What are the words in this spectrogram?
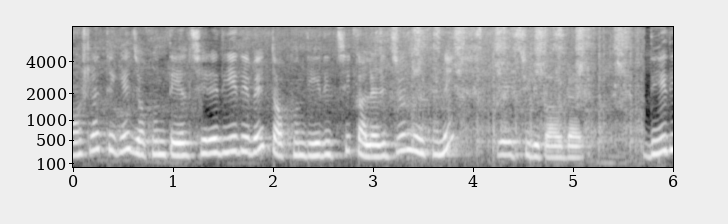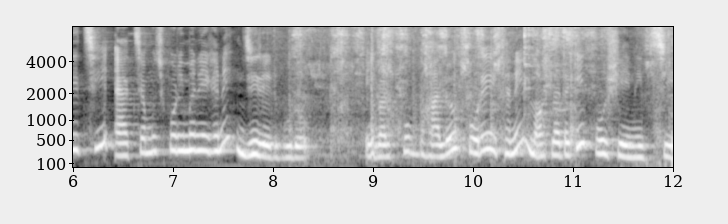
মশলা থেকে যখন তেল ছেড়ে দিয়ে দেবে, তখন দিয়ে দিচ্ছি কালারের জন্য এখানে রেড চিলি পাউডার দিয়ে দিচ্ছি এক চামচ পরিমাণে এখানে জিরের গুঁড়ো। এবার খুব ভালো করে এখানে মশলাটাকে কষিয়ে নিচ্ছি।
